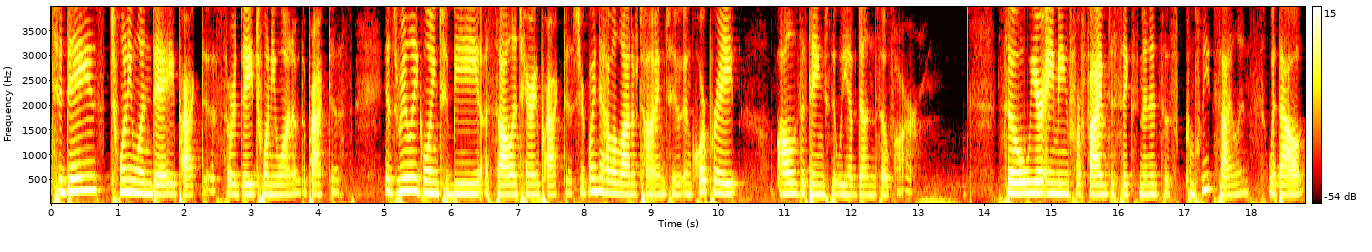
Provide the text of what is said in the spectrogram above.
today's 21 day practice, or day 21 of the practice, is really going to be a solitary practice. You're going to have a lot of time to incorporate all of the things that we have done so far. So, we are aiming for five to six minutes of complete silence without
